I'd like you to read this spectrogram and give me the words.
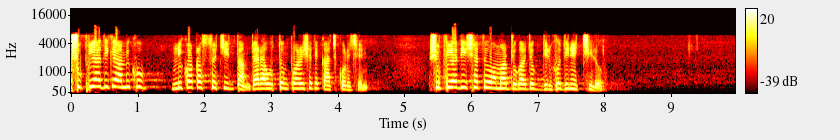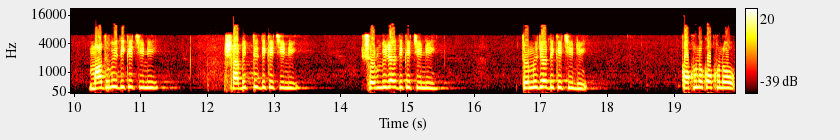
সুপ্রিয়াদিকে আমি খুব নিকটস্থ চিনতাম, যারা উত্তম কুমারের সাথে কাজ করেছেন। সুপ্রিয়াদির সাথেও আমার যোগাযোগ দীর্ঘদিনের ছিল। মাধবীদিকে চিনি, সাবিত্রী দিকে চিনি, শর্মিলা দিকে চিনি, তনুজা দিকে চিনি। কখনো কখনো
